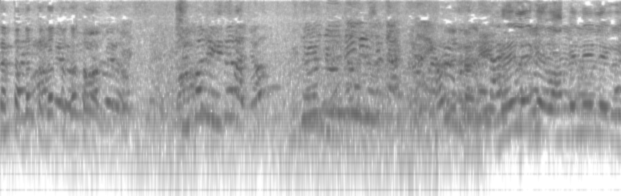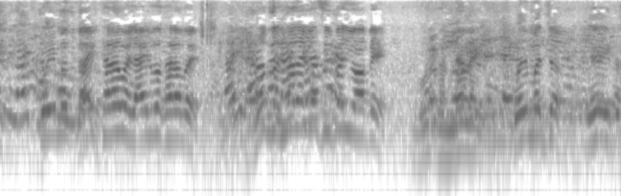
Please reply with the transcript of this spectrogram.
दत्ता दत्ता दत्ता दत्ता नहीं लेंगे वहाँ पे नहीं लेंगे। कोई मत लाइट खराब है लाइट वो खराब है। बहुत गंदा लगेगा है शिल्पा जी वहाँ पे। बहुत गंदा लगेगा कोई मत जाओ ये इधर।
